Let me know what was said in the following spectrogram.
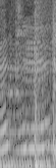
magic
